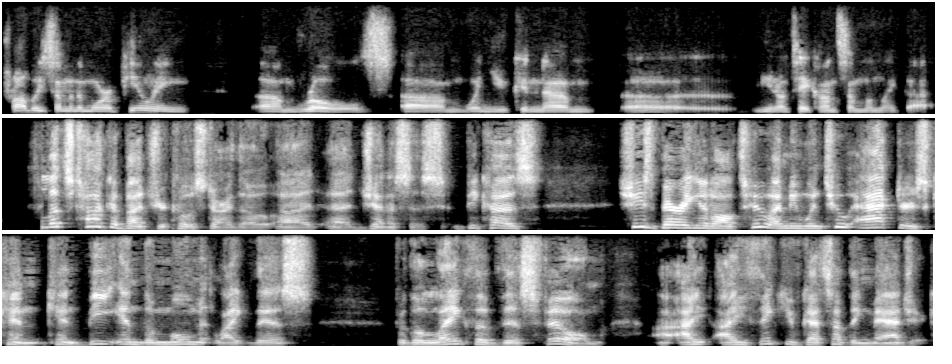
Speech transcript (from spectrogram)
probably some of the more appealing um, roles when you can uh, you know take on someone like that. Let's talk about your co-star though, uh, uh, Genesis, because she's bearing it all too. I mean, when two actors can can be in the moment like this for the length of this film, I I think you've got something magic.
